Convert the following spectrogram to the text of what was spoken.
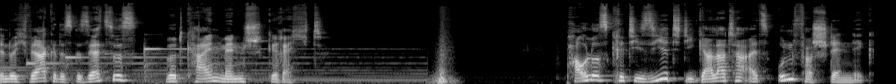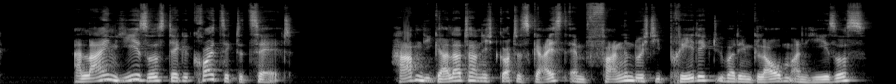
Denn durch Werke des Gesetzes wird kein Mensch gerecht. Paulus kritisiert die Galater als unverständig. Allein Jesus, der Gekreuzigte, zählt. Haben die Galater nicht Gottes Geist empfangen durch die Predigt über den Glauben an Jesus?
